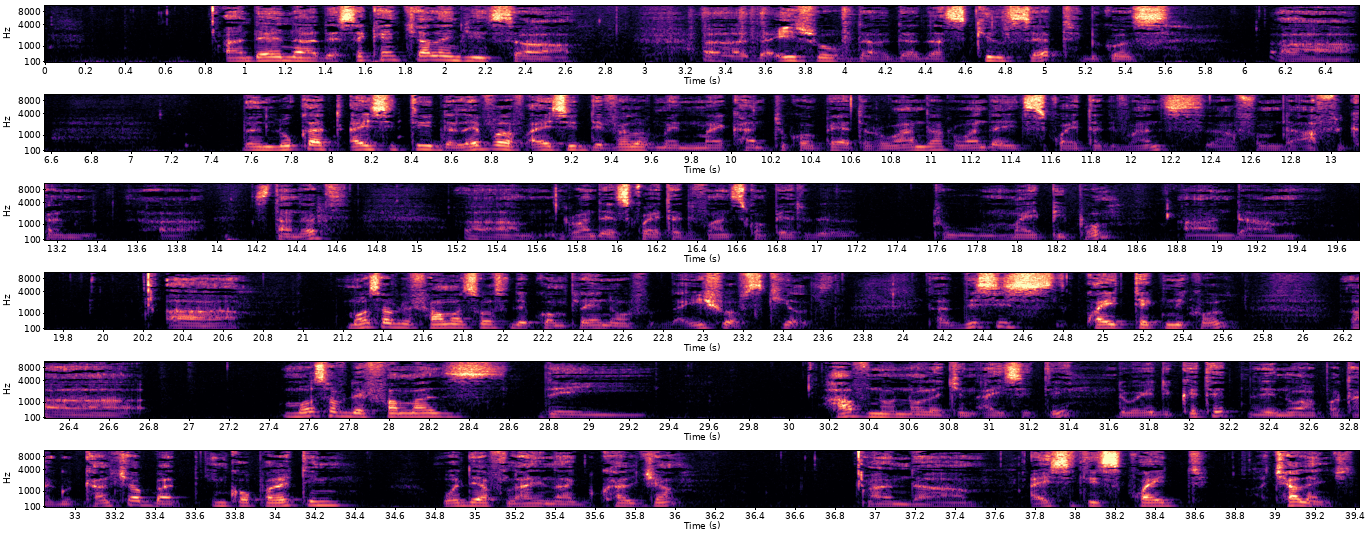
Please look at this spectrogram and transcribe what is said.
And then the second challenge is the issue of the, the, the skill set because uh, when look at ICT, the level of ICT development in my country compared to Rwanda, Rwanda is quite advanced uh, from the African uh, standards. Um, Rwanda is quite advanced compared to the, to my people, and um, uh, most of the farmers also they complain of the issue of skills. That this is quite technical. Uh, most of the farmers they have no knowledge in ICT. They were educated, they know about agriculture, but incorporating what they have learned in agriculture and um, ICT is quite a challenge.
